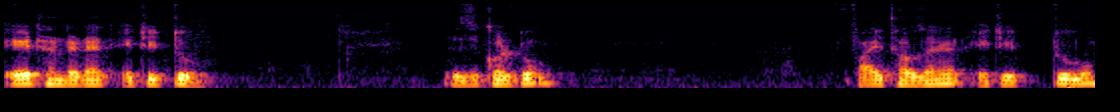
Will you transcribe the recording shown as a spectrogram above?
eight hundred and eighty two is equal to five thousand and eighty two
